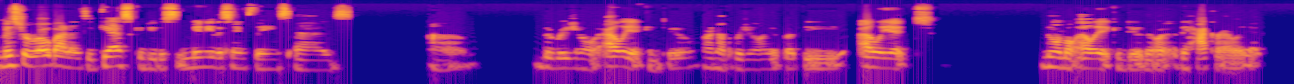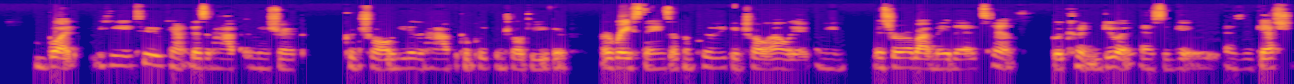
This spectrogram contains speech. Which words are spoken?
Mr. Robot as a guest can do this, many of the same things as um, the original Elliot can do, or not the original Elliot, but the Elliot, normal Elliot can do, the, the hacker Elliot. But he too can't, doesn't have administrative control. He doesn't have the complete control to either erase things or completely control Elliot. I mean, Mr. Robot made that attempt, but couldn't do it. As the as the guest,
